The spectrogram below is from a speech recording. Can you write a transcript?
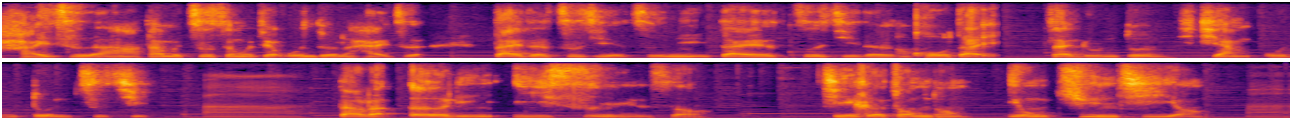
孩子啊，他们自称为叫温顿的孩子，带着自己的子女，带着自己的后代，在伦敦向温顿致敬。啊，到了二零一四年的时候，捷克总统用军机哦。嗯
